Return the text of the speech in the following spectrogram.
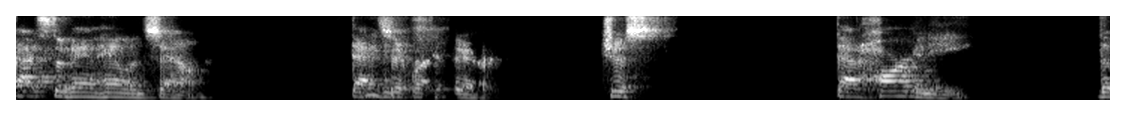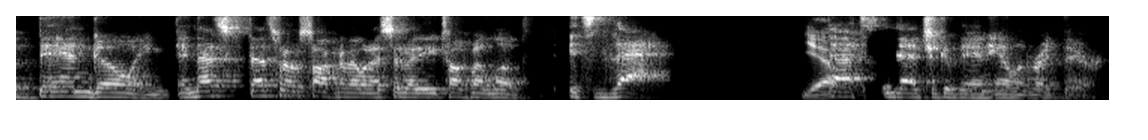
That's the Van Halen sound. That's it right there. Just that harmony, the band going, and that's that's what I was talking about when I said about you talking about love. It's that. Yeah. That's the magic of Van Halen right there.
